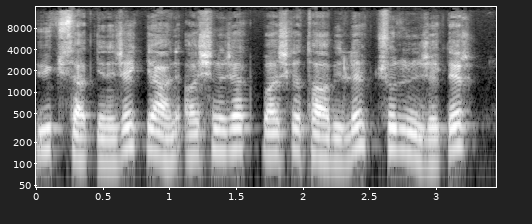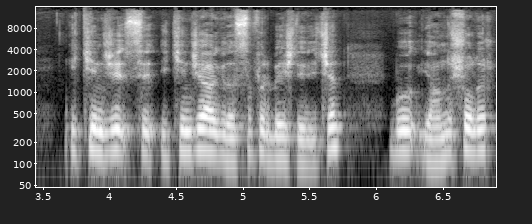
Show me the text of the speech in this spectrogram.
Yükseltgenecek yani aşınacak başka tabirle çözünecektir. İkinci, ikinci yargıda 0,5 dediği için bu yanlış olur.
